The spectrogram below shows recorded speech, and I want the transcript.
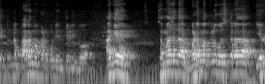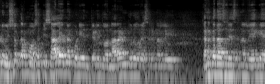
ಸೆಂಟರ್ನ ಪ್ರಾರಂಭ ಮಾಡಿಕೊಡಿ ಅಂತ ಹೇಳಿದ್ವು. ಹಾಗೆ ಸಮಾಜದ ಬಡ ಮಕ್ಕಳಿಗೋಸ್ಕರ ಎರಡು ವಿಶ್ವಕರ್ಮ ವಸತಿ ಶಾಲೆಯನ್ನು ಕೊಡಿ ಅಂತ ಹೇಳಿದ್ವು. ನಾರಾಯಣ ಗುರು ಅವರ ಹೆಸರಿನಲ್ಲಿ, ಕನಕದಾಸರ ಹೆಸರಿನಲ್ಲಿ ಹೇಗೆ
